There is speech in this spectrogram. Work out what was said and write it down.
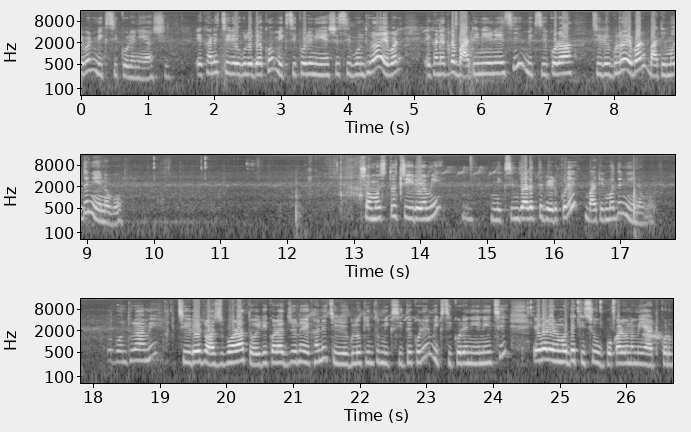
এবার মিক্সি করে নিয়ে আসি। এখানে চিড়েগুলো দেখো মিক্সি করে নিয়ে এসেছি বন্ধুরা। এবার এখানে একটা বাটি নিয়ে নিয়েছি। মিক্সি করা চিড়েগুলো এবার বাটির মধ্যে নিয়ে নেব। সমস্ত চিড়ে আমি মিক্সিং জারেতে বের করে বাটির মধ্যে নিয়ে নেব। তো বন্ধুরা, আমি চিড়ের রসবড়া তৈরি করার জন্য এখানে চিড়েগুলো কিন্তু মিক্সিতে করে মিক্সি করে নিয়ে নিয়েছি। এবার এর মধ্যে কিছু উপকরণ আমি অ্যাড করব।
